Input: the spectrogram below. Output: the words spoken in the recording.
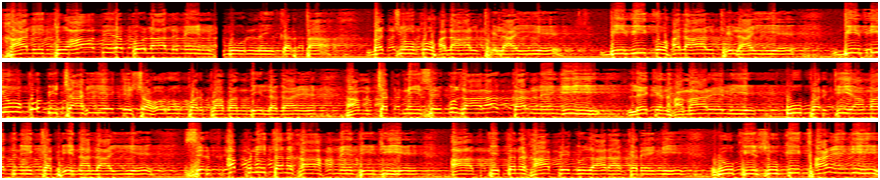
خالی دعا بھی رب العالمین قبول نہیں کرتا۔ بچوں کو حلال کھلائیے۔ بیوی کو حلال کھلائیے، بیویوں کو بھی چاہیے کہ شوہروں پر پابندی لگائیں۔ ہم چٹنی سے گزارا کر لیں گی، لیکن ہمارے لیے اوپر کی آمدنی کبھی نہ لائیے۔ صرف اپنی تنخواہ ہمیں دیجیے، آپ کی تنخواہ پہ گزارا کریں گی، روکی سوکی کھائیں گی،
